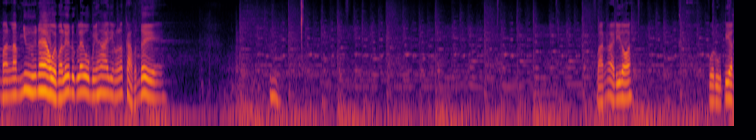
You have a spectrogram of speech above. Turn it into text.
Mà làm như thế nào để mà lên được level 12 thì nó là cả vấn đề ừ. Bán cái này đi thôi. Vừa đủ tiền.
